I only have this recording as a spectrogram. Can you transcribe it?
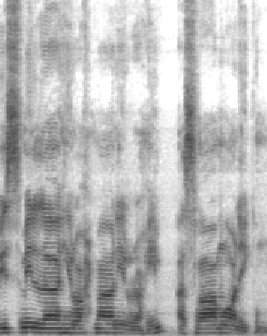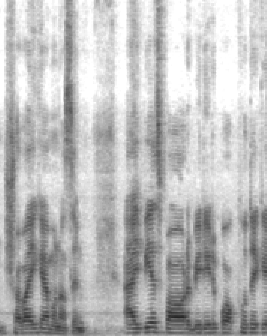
বিসমিল্লাহ রহমানির রহিম আসসালামু আলাইকুম সবাই কেমন আছেন? আইপিএস পাওয়ার বিডির পক্ষ থেকে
